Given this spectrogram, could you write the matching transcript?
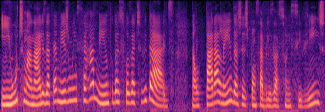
e, em última análise, até mesmo o encerramento das suas atividades. Então, para além das responsabilizações civis,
